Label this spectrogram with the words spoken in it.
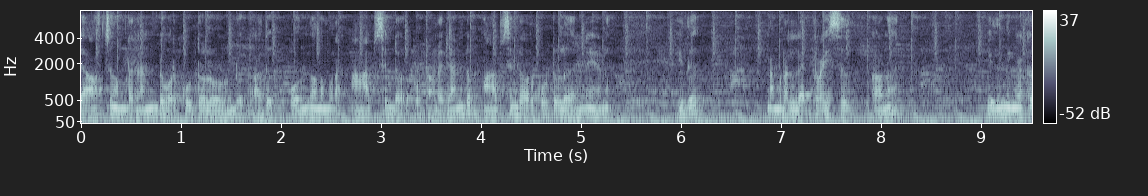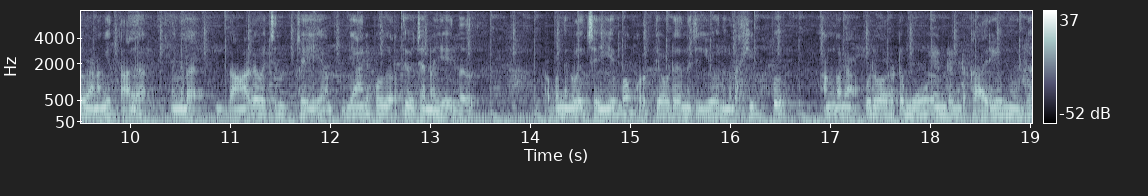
ലാസ്റ്റ് നമ്മുടെ രണ്ട് വർക്കൗട്ടുകളുണ്ട് അത് ഒന്ന് നമ്മുടെ ആപ്സിന്റെ വർക്കൗട്ടാണ് രണ്ടും ആപ്സിന്റെ വർക്കൗട്ടുകൾ തന്നെയാണ്. ഇത് നമ്മുടെ ലെഗ് റൈസ് ആണ്. ഇത് നിങ്ങൾക്ക് വേണമെങ്കിൽ തല നിങ്ങളുടെ താഴെ വെച്ച് ചെയ്യാം. ഞാനിപ്പോൾ ഉയർത്തി വെച്ചാണ് ചെയ്യുന്നത്. അപ്പോൾ നിങ്ങൾ ചെയ്യുമ്പം കൃത്യമായിട്ട് തന്നെ ചെയ്യുമോ നിങ്ങളുടെ ഹിപ്പ് അങ്ങനെ ഒരുപാടായിട്ട് മൂവ് ചെയ്യേണ്ട കാര്യമൊന്നുമില്ല.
